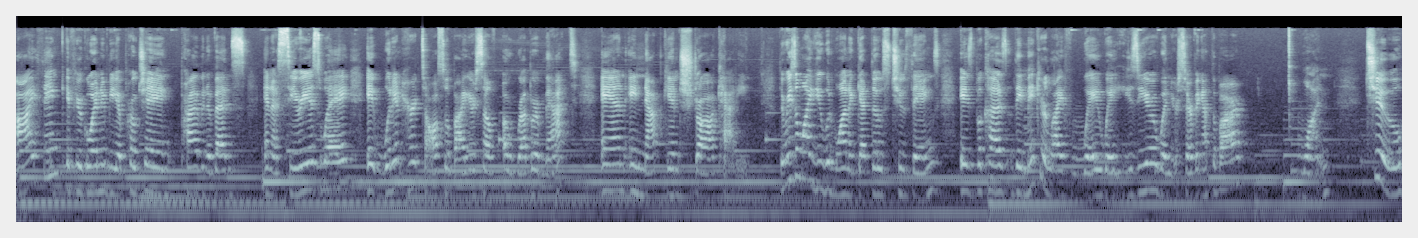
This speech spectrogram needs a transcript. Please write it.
I think if you're going to be approaching private events in a serious way, it wouldn't hurt to also buy yourself a rubber mat and a napkin straw caddy. The reason why you would want to get those two things is because they make your life way, way easier when you're serving at the bar. One. Two,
